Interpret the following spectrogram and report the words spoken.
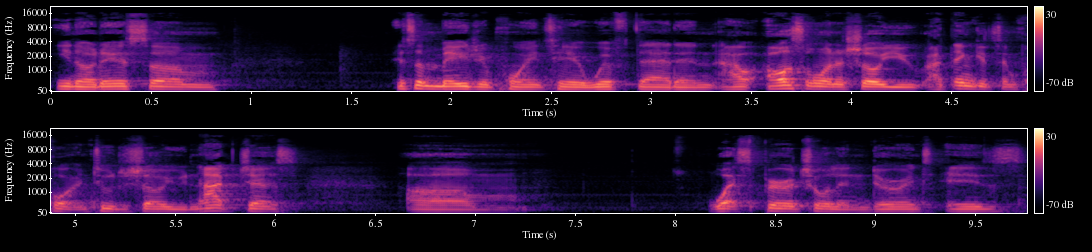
you know there's some there's some major points here with that, and I also want to show you. I think it's important too to show you not just um, what spiritual endurance is.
